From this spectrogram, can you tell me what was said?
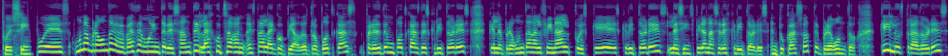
Pues sí. Pues una pregunta que me parece muy interesante, la he escuchado, en, esta la he copiado de otro podcast, pero es de un podcast de escritores que le preguntan al final, pues, qué escritores les inspiran a ser escritores. En tu caso, te pregunto, ¿qué ilustradores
